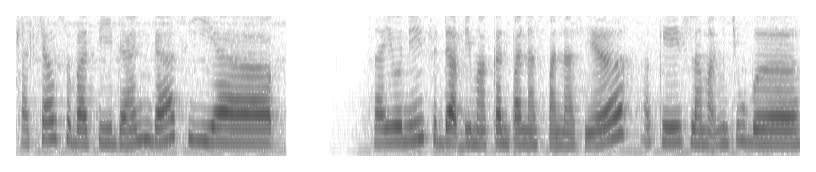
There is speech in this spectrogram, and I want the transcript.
Kacau sebati dan dah siap. Sayur ni sedap dimakan panas-panas ya. Okey, selamat mencuba.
